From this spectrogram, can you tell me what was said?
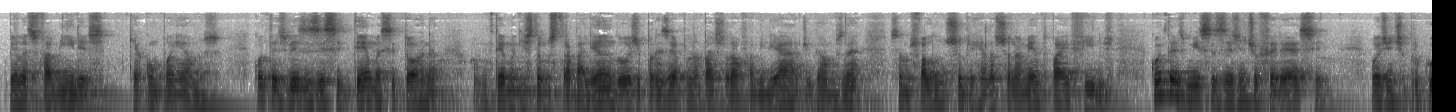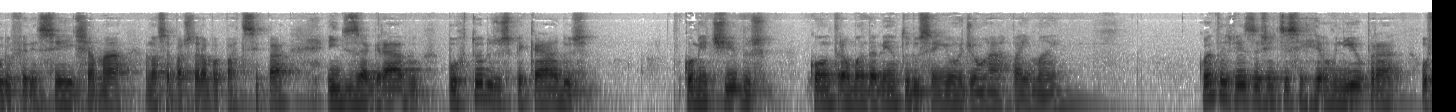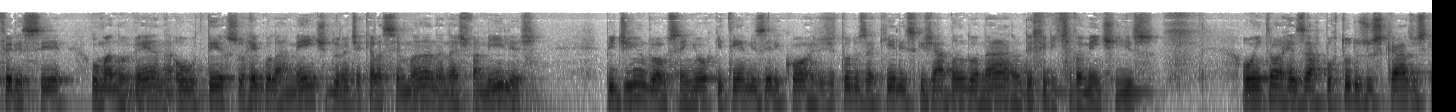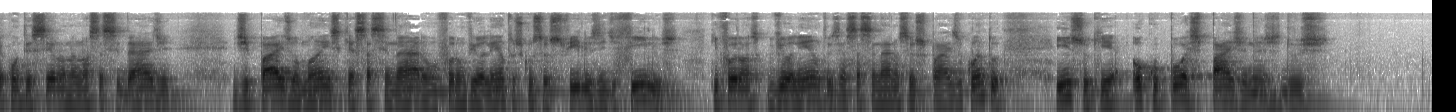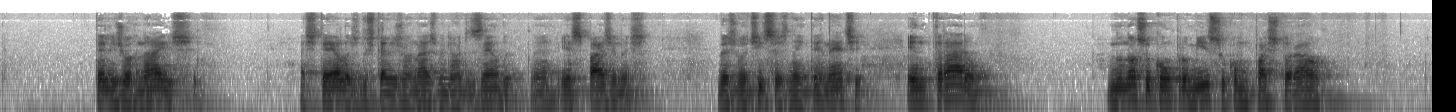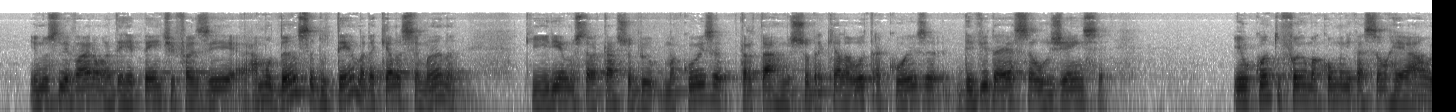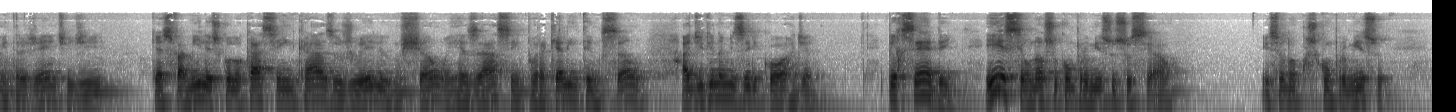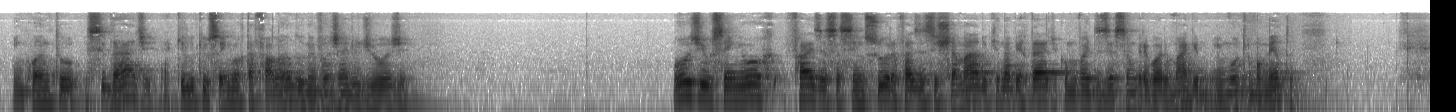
pelas famílias que acompanhamos. Quantas vezes esse tema se torna um tema que estamos trabalhando hoje, por exemplo, na pastoral familiar, digamos, né? Estamos falando sobre relacionamento pai e filhos. Quantas missas a gente oferece ou a gente procura oferecer e chamar a nossa pastoral para participar em desagravo por todos os pecados cometidos contra o mandamento do Senhor de honrar pai e mãe? Quantas vezes a gente se reuniu para oferecer uma novena ou o terço regularmente durante aquela semana nas famílias, pedindo ao Senhor que tenha misericórdia de todos aqueles que já abandonaram definitivamente isso? Ou então a rezar por todos os casos que aconteceram na nossa cidade de pais ou mães que assassinaram ou foram violentos com seus filhos e de filhos que foram violentos e assassinaram seus pais. O quanto isso que ocupou as páginas dos telejornais, as telas dos telejornais, melhor dizendo, né, e as páginas das notícias na internet entraram no nosso compromisso como pastoral e nos levaram a de repente fazer a mudança do tema daquela semana, que iríamos tratar sobre uma coisa, tratarmos sobre aquela outra coisa, devido a essa urgência. E o quanto foi uma comunicação real entre a gente de que as famílias colocassem em casa o joelho no chão e rezassem por aquela intenção a divina misericórdia. Percebem? Esse é o nosso compromisso social. Esse é o nosso compromisso enquanto cidade, aquilo que o Senhor está falando no Evangelho de hoje. Hoje o Senhor faz essa censura, faz esse chamado que, na verdade, como vai dizer São Gregório Magno em outro momento,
